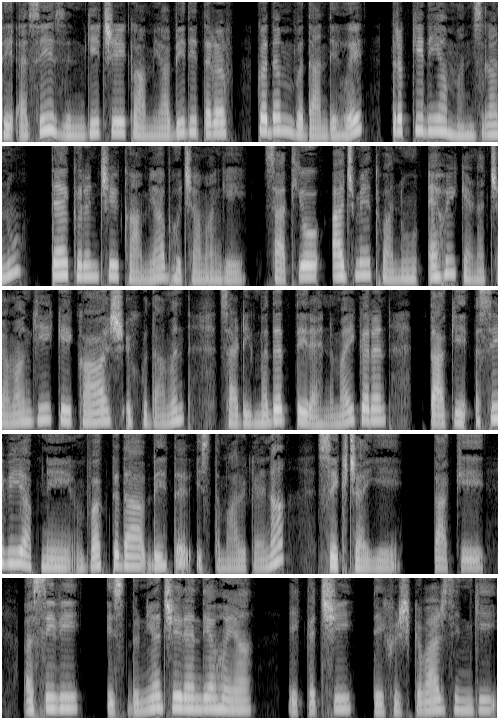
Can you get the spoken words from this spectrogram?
ਤੇ ਅਸੀਂ ਜ਼ਿੰਦਗੀ 'ਚ ਕਾਮਯਾਬੀ ਦੀ ਤਰਫ ਕਦਮ ਵਧਾਉਂਦੇ ਹੋਏ ਤਰੱਕੀ ਦੀਆਂ ਮੰਜ਼ਲਾਂ ਨੂੰ ਤੈਅ ਕਰਨ 'ਚ ਕਾਮਯਾਬ ਹੋ ਜਾਵਾਂਗੇ। ਸਾਥੀਓ, ਅੱਜ ਮੈਂ ਤੁਹਾਨੂੰ ਇਹੋ ਹੀ ਕਹਿਣਾ ਚਾਹਾਂਗੀ ਕਿ ਕਾਸ਼ ਇਹ ਖੁਦਾਵੰਦ ਸਾਡੀ ਮਦਦ ਤੇ ਰਹਿਨਮਾਈ ਕਰਨ ਤਾਂ ਕਿ ਅਸੀਂ ਵੀ ਆਪਣੇ ਵਕਤ ਦਾ ਬਿਹਤਰ ਇਸਤੇਮਾਲ ਕਰਨਾ ਸਿੱਖ ਜਾਈਏ। ਤਾਂ ਕਿ ਅਸੀਂ ਵੀ ਇਸ ਦੁਨੀਆ 'ਚ ਰਹਿੰਦਿਆਂ ਹੋਇਆਂ ਇੱਕ ਅੱਛੀ ਤੇ ਖੁਸ਼ਗਵਾਰ ਜ਼ਿੰਦਗੀ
